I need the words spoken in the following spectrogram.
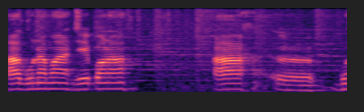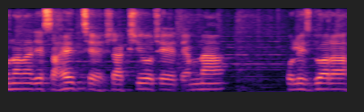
આ ગુનામાં જે પણ આ ગુનાના જે સાહેબ છે, સાક્ષીઓ છે, તેમના પોલીસ દ્વારા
